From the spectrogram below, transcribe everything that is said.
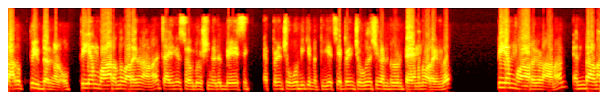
കറുപ്പ് യുദ്ധങ്ങൾ ഒപ്പിയം വാർ എന്ന് പറയുന്നതാണ് ചൈനീസ് റെവല്യൂഷൻ ഒരു ബേസിക് എപ്പോഴും ചോദിക്കുന്ന പി എച്ച് എപ്പോഴും ചോദിച്ചു കണ്ടിട്ടുള്ള ഒരു ടേം എന്ന് പറയുന്നത് ഒപ്പിയം വാറുകളാണ് എന്താണ്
